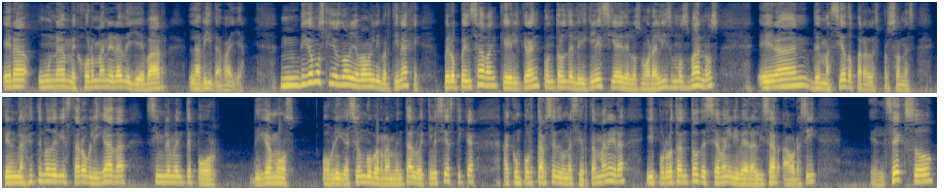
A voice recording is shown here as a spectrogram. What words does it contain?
era una mejor manera de llevar la vida, vaya. Digamos que ellos no lo llamaban libertinaje, pero pensaban que el gran control de la iglesia y de los moralismos vanos eran demasiado para las personas, que la gente no debía estar obligada simplemente por, digamos, obligación gubernamental o eclesiástica a comportarse de una cierta manera y por lo tanto deseaban liberalizar, ahora sí, el sexo,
